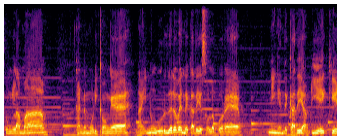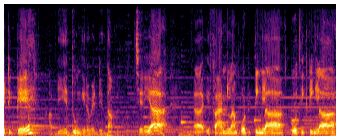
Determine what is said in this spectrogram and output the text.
தூங்கலாமா? கண்ணை மூடிக்கோங்க. நான் இன்னும் ஒரு தடவை இந்த கதையை சொல்ல போகிறேன் நீங்கள் இந்த கதையை அப்படியே கேட்டுக்கிட்டே அப்படியே தூங்கிட வேண்டியது தான் சரியா ஃபேன்லாம் போட்டுக்கிட்டீங்களா? போத்திக்கிட்டீங்களா?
